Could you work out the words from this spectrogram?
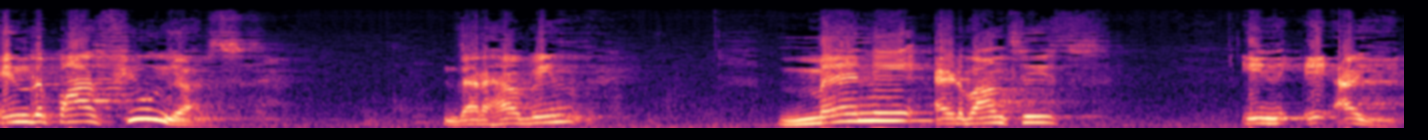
In the past few years, there have been many advances in AI,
